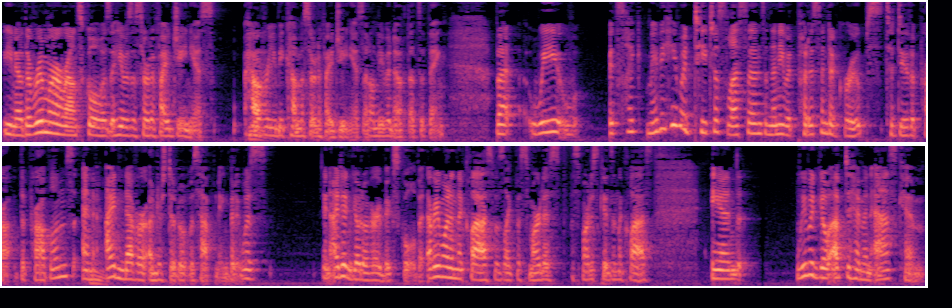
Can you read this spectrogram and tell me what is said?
you know, the rumor around school was that he was a certified genius. However you become a certified genius. I don't even know if that's a thing. But we, it's like maybe he would teach us lessons and then he would put us into groups to do the pro- the problems and mm. I never understood what was happening, but it was and I didn't go to a very big school, but everyone in the class was like the smartest, the smartest kids in the class. And we would go up to him and ask him,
